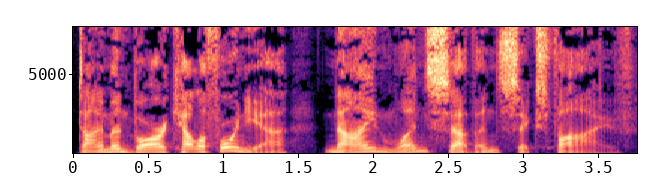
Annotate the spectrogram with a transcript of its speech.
Diamond Bar, California, 91765.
